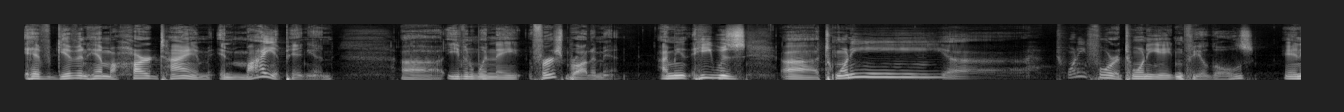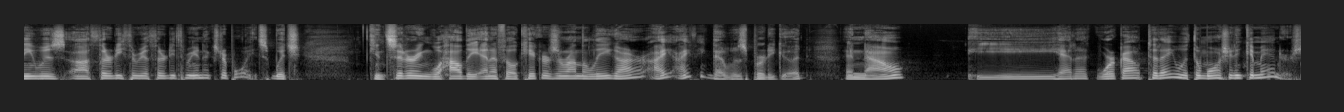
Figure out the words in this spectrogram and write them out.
have given him a hard time, in my opinion, uh, even when they first brought him in. I mean, he was uh, 20, uh, 24 or 28 in field goals, and he was uh, 33 or 33 in extra points, which, considering how the NFL kickers around the league are, I, I think that was pretty good. And now he had a workout today with the Washington Commanders.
